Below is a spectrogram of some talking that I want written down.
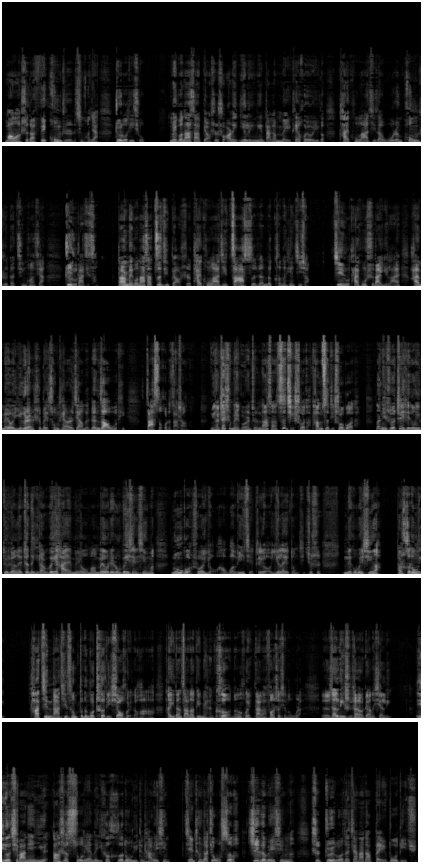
往往是在非控制的情况下坠落地球。美国 NASA 表示说，二零一零年大概每天会有一个太空垃圾在无人控制的情况下坠入大气层。当然，美国 NASA 自己表示，太空垃圾砸死人的可能性极小。进入太空时代以来，还没有一个人是被从天而降的人造物体砸死或者砸伤的。你看，这是美国人，就是 NASA 自己说的，他们自己说过的。那你说这些东西对人类真的一点危害也没有吗？没有这种危险性吗？如果说有哈，我理解只有一类东西，就是那个卫星啊，它是核动力，它进大气层不能够彻底销毁的话啊，它一旦砸到地面上，可能会带来放射性的污染。呃，在历史上有这样的先例。一九七八年一月，当时苏联的一颗核动力侦察卫星，简称叫九五四吧，这个卫星呢是坠落在加拿大北部地区，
